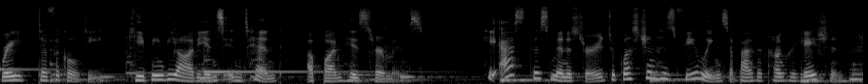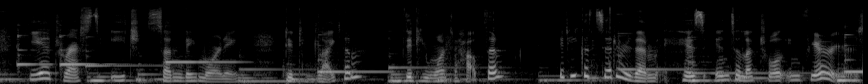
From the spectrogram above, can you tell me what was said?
great difficulty keeping the audience intent upon his sermons. He asked this minister to question his feelings about the congregation he addressed each Sunday morning. Did he like them? Did he want to help them? Did he consider them his intellectual inferiors?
